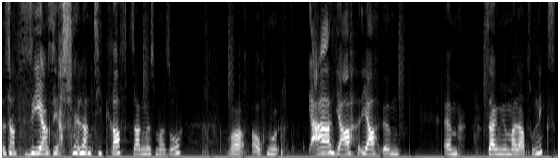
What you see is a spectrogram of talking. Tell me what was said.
Es hat sehr, sehr schnell Antikraft, sagen wir es mal so. War auch nur. Ja, ja, ja, ähm, ähm, sagen wir mal dazu nichts.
